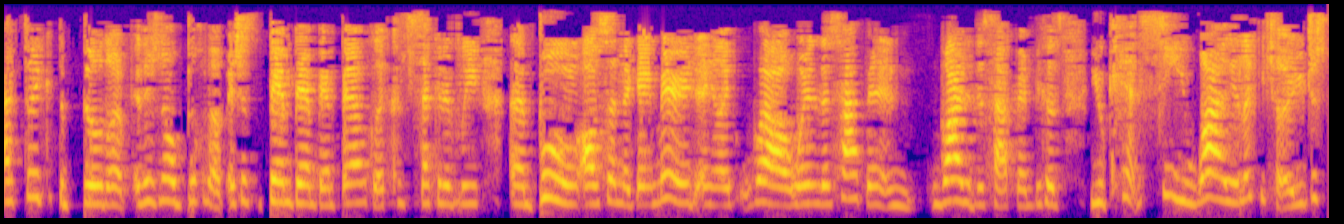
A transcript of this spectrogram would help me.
I feel like the build up, and there's no build up. It's just bam, bam, bam, bam, like consecutively, and boom, all of a sudden they're getting married, and you're like, wow, when did this happen, and why did this happen? Because you can't see why they like each other. You just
